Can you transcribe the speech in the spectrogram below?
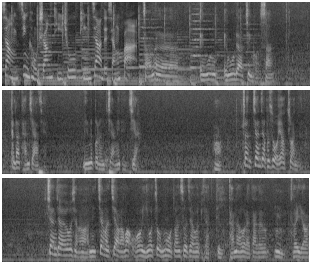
向进口商提出平价的想法。找那个原物原物料进口商，跟他谈价钱，您能不能降一点价？啊，降降价不是我要赚的，降价我想啊，你降了价的话，我以后做末端售价会比较低。谈到后来，大家说嗯可以哦，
